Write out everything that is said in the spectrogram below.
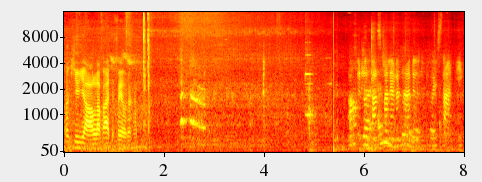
ถ้าคิวยาวเราก็อาจจะเฟลนะครับคือรถบัสมาแล้วนะคะ เดินโดยสารอีก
